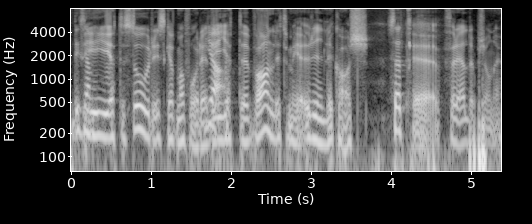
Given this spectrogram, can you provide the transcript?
liksom, det är jättestor risk att man får det. Ja. Det är jättevanligt med urinläckage så att, eh, för äldre personer.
